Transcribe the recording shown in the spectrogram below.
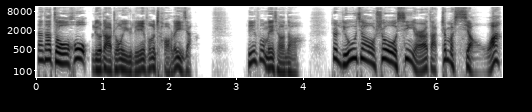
但他走后，刘大忠与林峰吵了一架。林峰没想到。这刘教授心眼咋这么小啊？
